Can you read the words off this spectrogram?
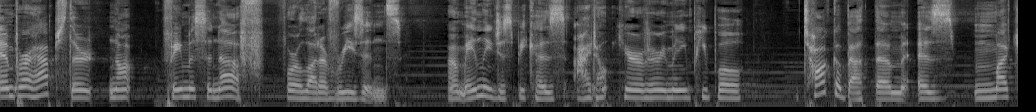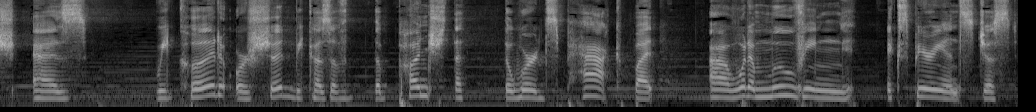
and perhaps they're not famous enough for a lot of reasons. Uh, mainly just because I don't hear very many people talk about them as much as we could or should because of the punch that the words pack. But uh, what a moving experience just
